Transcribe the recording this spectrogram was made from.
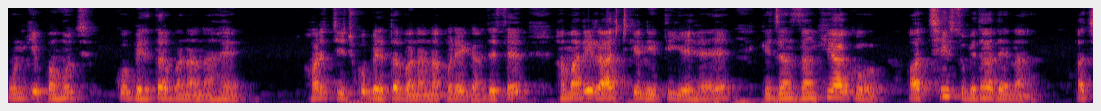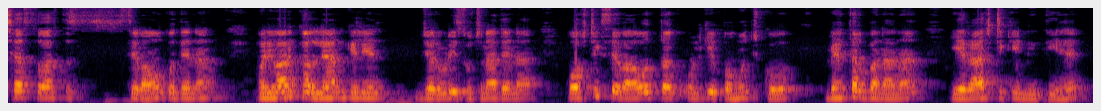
उनकी पहुँच को बेहतर बनाना है। हर चीज़ को बेहतर बनाना पड़ेगा। जैसे हमारी राष्ट्र की नीति ये है कि जनसंख्या को अच्छी सुविधा देना अच्छा स्वास्थ्य सेवाओं को देना, परिवार कल्याण के लिए ज़रूरी सूचना देना, पौष्टिक सेवाओं तक उनकी पहुँच को बेहतर बनाना ये राष्ट्र की नीति है।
